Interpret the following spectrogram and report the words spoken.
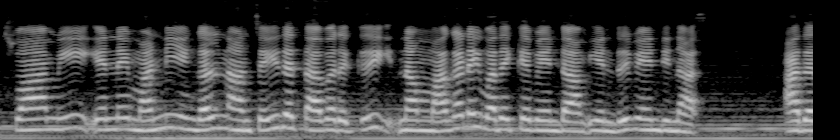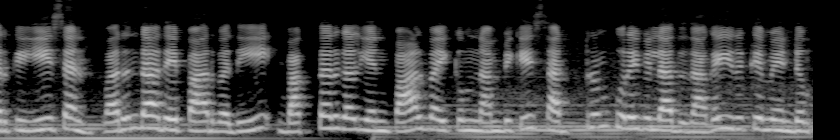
சுவாமி என்னை மன்னியுங்கள். நான் செய்த தவறுக்கு நம் மகனை வதைக்க வேண்டாம் என்று வேண்டினார். அதற்கு ஈசன் வருந்தாதே பார்வதி. பக்தர்கள் என் பால் வைக்கும் நம்பிக்கை சற்றும் குறைவில்லாததாக இருக்க வேண்டும்.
